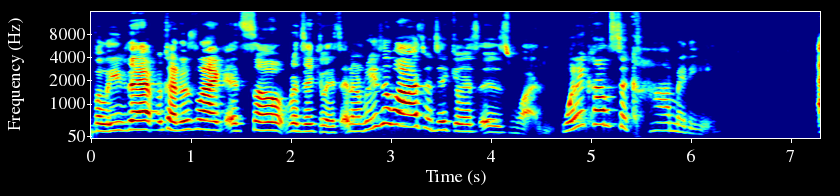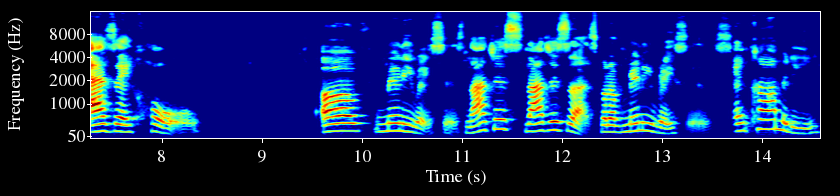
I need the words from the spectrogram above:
believe that because it's like it's so ridiculous. And the reason why it's ridiculous is one, when it comes to comedy as a whole of many races, not just not just us, but of many races. In comedy,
